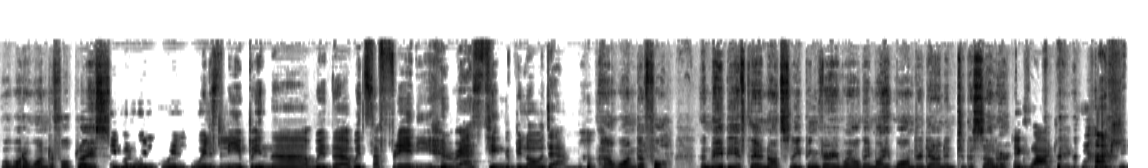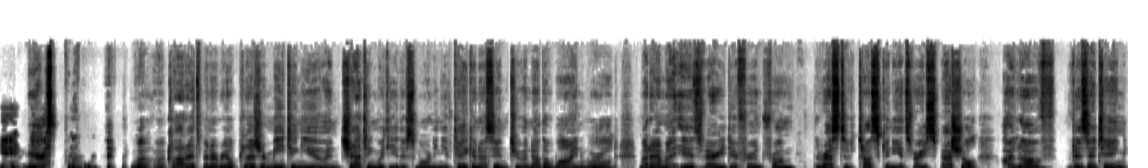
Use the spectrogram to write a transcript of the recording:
Well what a wonderful place. People will will will sleep in uh, with uh, with saffredi resting below them. How wonderful. And maybe if they're not sleeping very well they might wander down into the cellar. Exactly exactly. Yes. Well, well clara it's been a real pleasure meeting you and chatting with you this morning. You've taken us into another wine world. Maremma is very different from the rest of Tuscany. It's very special. I love visiting.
